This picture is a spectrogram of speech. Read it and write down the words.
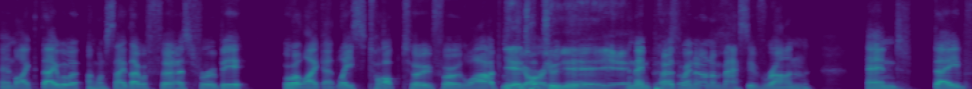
and like they were, I want to say they were first for a bit, or like at least top two for a large yeah, majority. top two. Yeah, yeah, yeah. And then Perth sorry. went on a massive run, and they've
